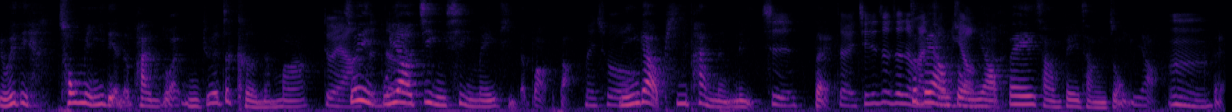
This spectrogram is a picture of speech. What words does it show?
有一点聪明一点的判断，你觉得这可能吗？对啊，所以不要尽信媒体的报道。没错，你应该有批判能力。是，对对，其实这真的这非常重要，非常非常重要。嗯，对。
